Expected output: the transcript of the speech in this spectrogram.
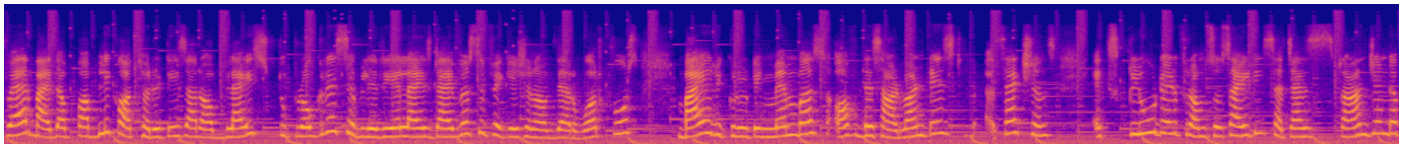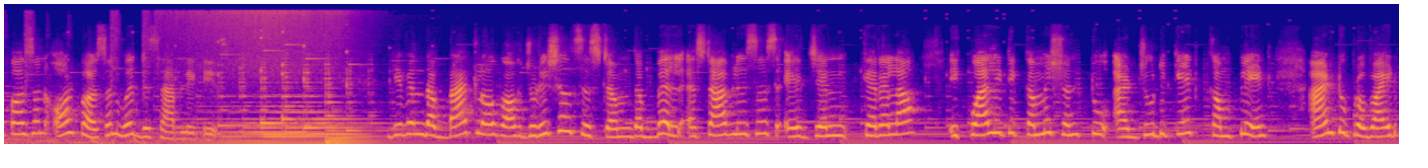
whereby the public authorities are obliged to progressively realize diversification of their workforce by recruiting members of disadvantaged uh, sections excluded from society such as transgender person or person with disabilities. Given the backlog of judicial system, the bill establishes a Gen Kerala Equality Commission to adjudicate complaint and to provide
